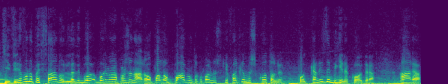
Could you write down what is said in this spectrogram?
κινδυνεύω να πεθάνω. Δηλαδή, μπο- μπορεί να πάρω ένα ρόπαλο, μπάμ, το κοπανώ στο κεφάλι και με σκότωνε. Κανείς δεν πήγαινε κόντρα. Άρα,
